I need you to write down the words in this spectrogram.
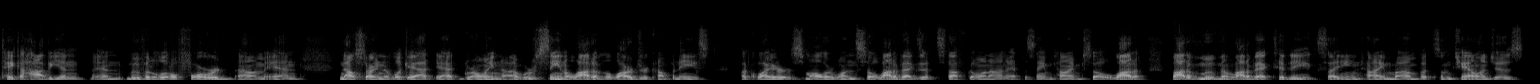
take a hobby and and move it a little forward. Um, and now starting to look at at growing. Uh, we're seeing a lot of the larger companies acquire smaller ones. So a lot of exit stuff going on at the same time. So a lot of lot of movement, a lot of activity, exciting time, um, but some challenges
